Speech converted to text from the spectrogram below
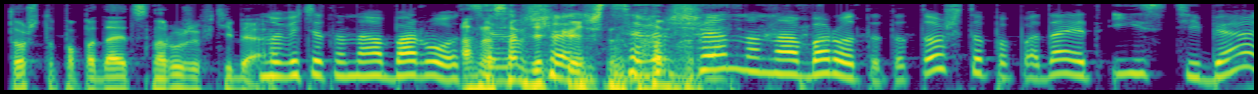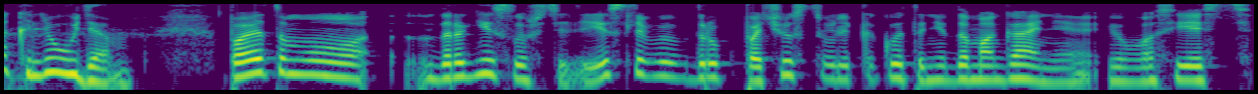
то, что попадает снаружи в тебя. Но ведь это наоборот. А на самом деле, конечно, Совершенно наоборот. Это то, что попадает из тебя к людям. Поэтому, дорогие слушатели, если вы вдруг почувствовали какое-то недомогание, и у вас есть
